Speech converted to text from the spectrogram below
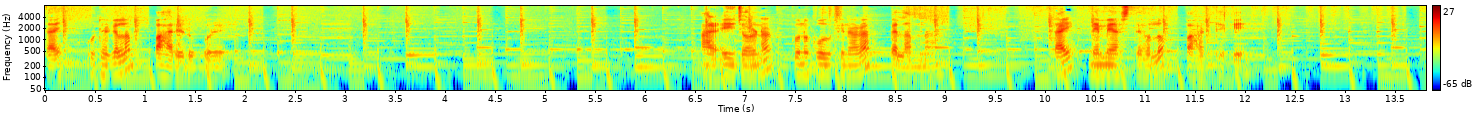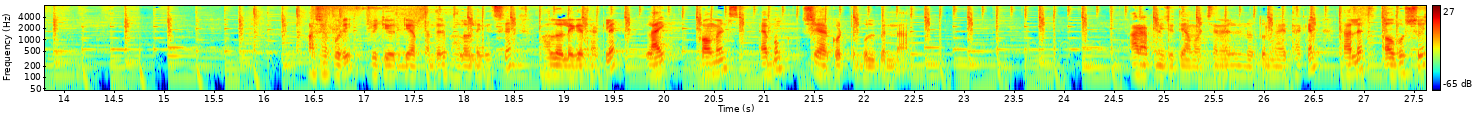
তাই উঠে গেলাম পাহাড়ের উপরে। আর এই ঝর্ণার কোনো কোল কিনারা পেলাম না। তাই নেমে আসতে হলো পাহাড় থেকে। আশা করি ভিডিওটি আপনাদের ভালো লেগেছে। ভালো লেগে থাকলে লাইক, কমেন্টস এবং শেয়ার করতে ভুলবেন না। আর আপনি যদি আমার চ্যানেলে নতুন হয়ে থাকেন, তাহলে অবশ্যই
